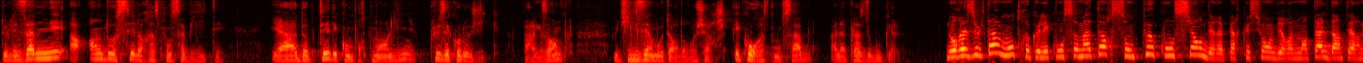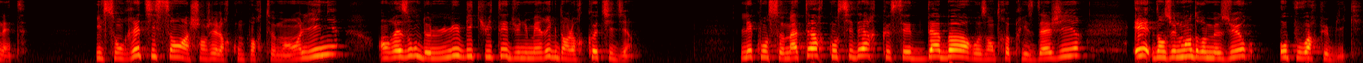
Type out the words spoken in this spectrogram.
de les amener à endosser leurs responsabilités et à adopter des comportements en ligne plus écologiques. Par exemple, utiliser un moteur de recherche éco-responsable à la place de Google. Nos résultats montrent que les consommateurs sont peu conscients des répercussions environnementales d'Internet. Ils sont réticents à changer leur comportement en ligne en raison de l'ubiquité du numérique dans leur quotidien. Les consommateurs considèrent que c'est d'abord aux entreprises d'agir et, dans une moindre mesure, au pouvoir public.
